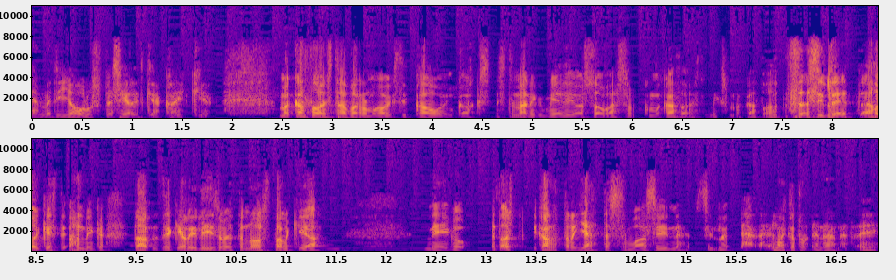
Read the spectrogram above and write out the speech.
hemmetin jouluspesialitkin ja kaikki. Mä katsoin sitä varmaan oikeasti kauan kaksi. Sitten mä niinku mietin jossain vaiheessa, kun mä katsoin, että miksi mä katsoin tätä silleen, että tää oikeesti on niinku... Tää, sekin oli niin semmoinen, että nostalgia niinku, että olisi kannattanut jättää se vaan sinne, sille, älä kato enää näitä, ei.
